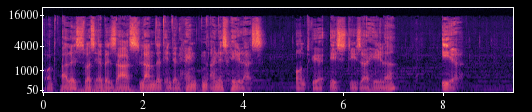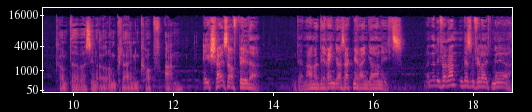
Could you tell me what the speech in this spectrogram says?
Und alles, was er besaß, landet in den Händen eines Hehlers. Und wer ist dieser Hehler? Ihr. Kommt da was in eurem kleinen Kopf an? Ich scheiß auf Bilder. Und der Name Berenga sagt mir rein gar nichts. Meine Lieferanten wissen vielleicht mehr.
